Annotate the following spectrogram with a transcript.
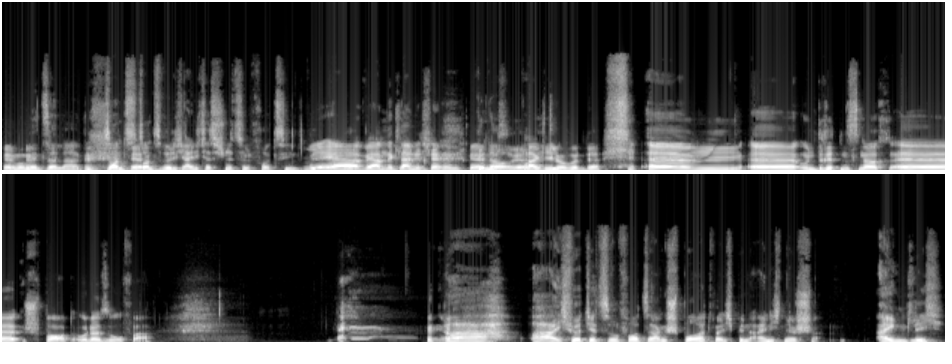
Im Moment Salat. Sonst, ja. sonst würde ich eigentlich das Schnitzel vorziehen. Ja, ja. wir haben eine kleine Challenge. Wir genau, ein paar ja, Kilo runter. Ähm, äh, und drittens noch äh, Sport oder Sofa. ah, ah, ich würde jetzt sofort sagen Sport, weil ich bin eigentlich eine eigentlich,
